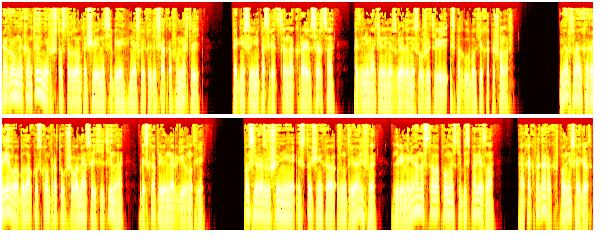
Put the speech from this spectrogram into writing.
Огромный контейнер, что с трудом тащили на себе несколько десятков умертвий, поднесли непосредственно к краю сердца под внимательными взглядами служителей из-под глубоких капюшонов. Мертвая королева была куском протухшего мяса и хитина, без капли энергии внутри. После разрушения источника внутри Альфы для меня она стала полностью бесполезна, а как подарок вполне сойдет.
